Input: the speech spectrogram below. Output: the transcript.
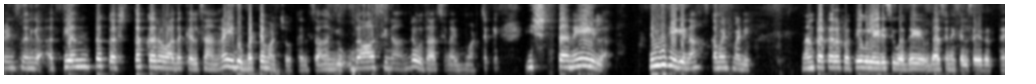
ಫ್ರೆಂಡ್ಸ್ ನನಗೆ ಅತ್ಯಂತ ಕಷ್ಟಕರವಾದ ಕೆಲಸ ಅಂದ್ರೆ ಇದು ಬಟ್ಟೆ ಮಡ್ಚೋ ಕೆಲಸ. ನನಗೆ ಉದಾಸೀನ ಅಂದ್ರೆ ಉದಾಸೀನ. ಇದು ಮಡ್ಚಕ್ಕೆ ಇಷ್ಟನೇ ಇಲ್ಲ. ನಿಮ್ಗೂ ಹೀಗೇನಾ? ಕಮೆಂಟ್ ಮಾಡಿ. ನನ್ನ ಪ್ರಕಾರ ಪ್ರತಿಯೊಬ್ಬ ಲೇಡೀಸಿಗೂ ಅದೇ ಉದಾಸೀನ ಕೆಲಸ ಇರುತ್ತೆ.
